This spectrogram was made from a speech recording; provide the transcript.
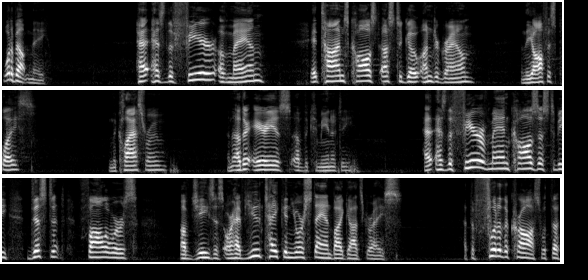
What about me? Has the fear of man at times caused us to go underground in the office place, in the classroom, and other areas of the community? Has the fear of man caused us to be distant followers of Jesus? Or have you taken your stand by God's grace at the foot of the cross with the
